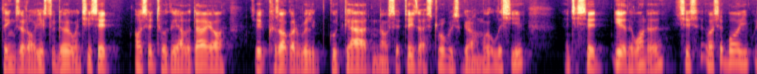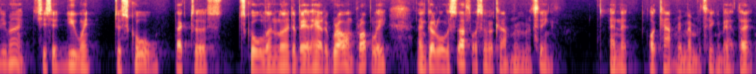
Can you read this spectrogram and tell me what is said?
things that I used to do, and she said I said to her the other day, oh, because I got a really good garden. I said, geez, those strawberries are growing well this year. And she said, yeah, they want to. She said, I said, why, what do you mean? She said, you went to school, back to school and learnt about how to grow them properly and got all the stuff. I said, I can't remember a thing. And that I can't remember a thing about that.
